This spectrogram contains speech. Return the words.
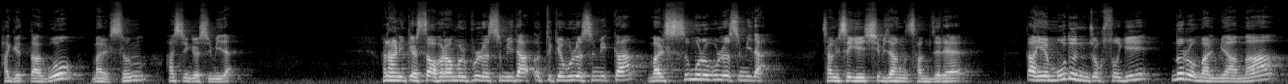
하겠다고 말씀하신 것입니다. 하나님께서 아브라함을 불렀습니다. 어떻게 불렀습니까? 말씀으로 불렀습니다. 장세기 12장 3절에 땅의 모든 족속이 너로 말미암아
